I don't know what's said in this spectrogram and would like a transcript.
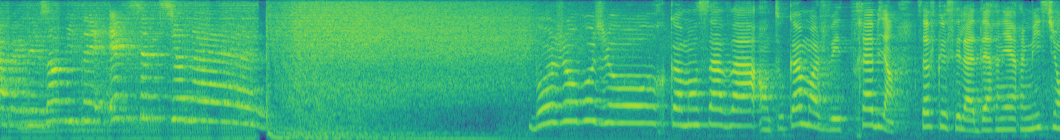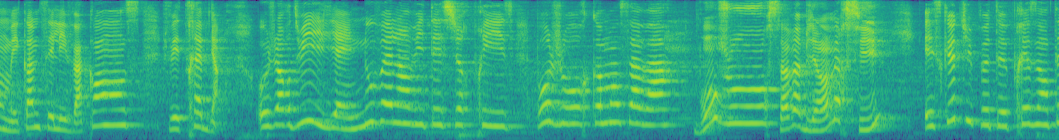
avec des invités exceptionnels. Bonjour, bonjour! Comment ça va? En tout cas, moi je vais très bien. Sauf que c'est la dernière émission, mais comme c'est les vacances, je vais très bien. Aujourd'hui, il y a une nouvelle invitée surprise. Bonjour, comment ça va? Bonjour, ça va bien, merci. Est-ce que tu peux te présenter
